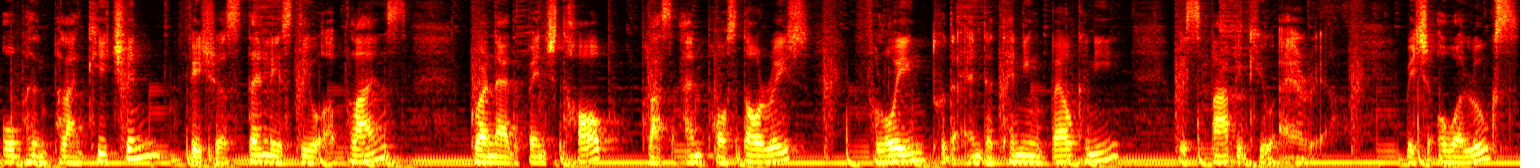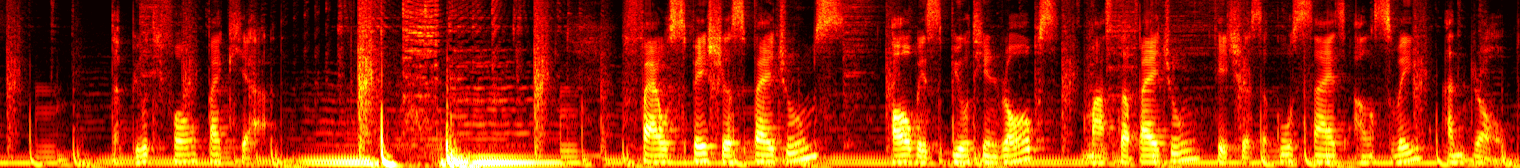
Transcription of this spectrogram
open plan kitchen features stainless steel appliance, granite bench top plus ample storage flowing to the entertaining balcony with barbecue area, which overlooks the beautiful backyard. Five spacious bedrooms, all with built-in robes. Master bedroom features a good-sized ensuite and robe.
